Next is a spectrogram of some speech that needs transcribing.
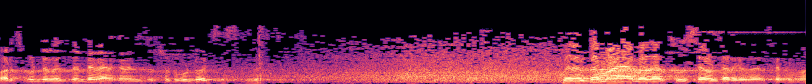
పరుచుకుంటూ వెళ్తుంటే వెనక నుంచి చుట్టుకుంటూ వచ్చేస్తుంది. మీరంతా మాయాబజార్ చూస్తే ఉంటారు కదా సినిమా.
